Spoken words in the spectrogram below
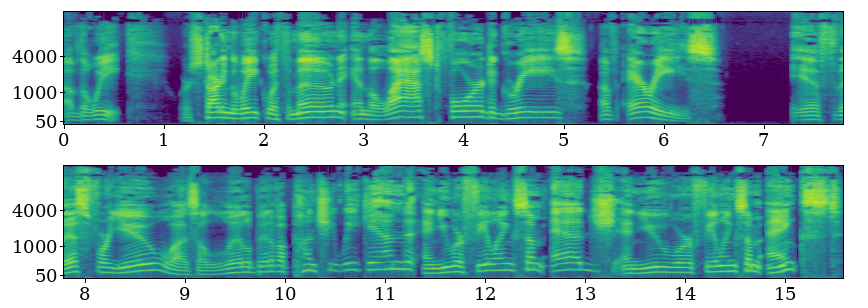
of the week. We're starting the week with the moon in the last four degrees of Aries if this for you was a little bit of a punchy weekend and you were feeling some edge and you were feeling some angst,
